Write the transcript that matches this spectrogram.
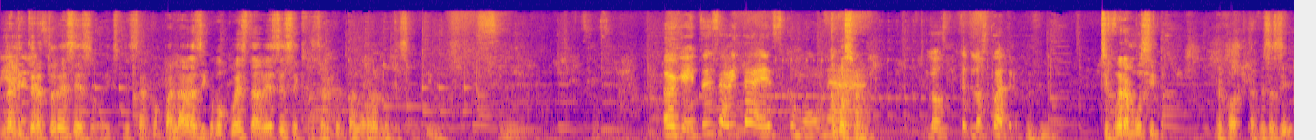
la literatura es eso, expresar con palabras, y cómo cuesta a veces expresar con palabras lo que sentimos. Sí. Ok, entonces ahorita es como una. ¿Cómo suena? Los, los cuatro. Si fuera música, mejor, tal vez así.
